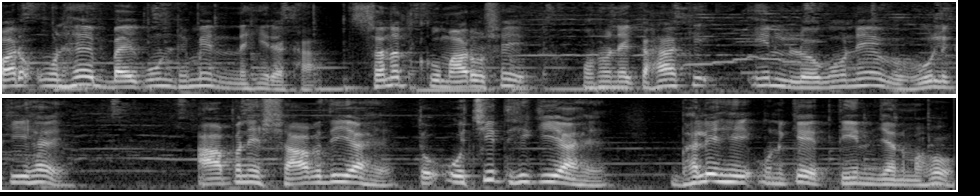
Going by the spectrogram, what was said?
पर उन्हें बैकुंठ में नहीं रखा। सनत कुमारों से उन्होंने कहा कि इन लोगों ने भूल की है। आपने शाप दिया है तो उचित ही किया है, भले ही उनके तीन जन्म हो।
